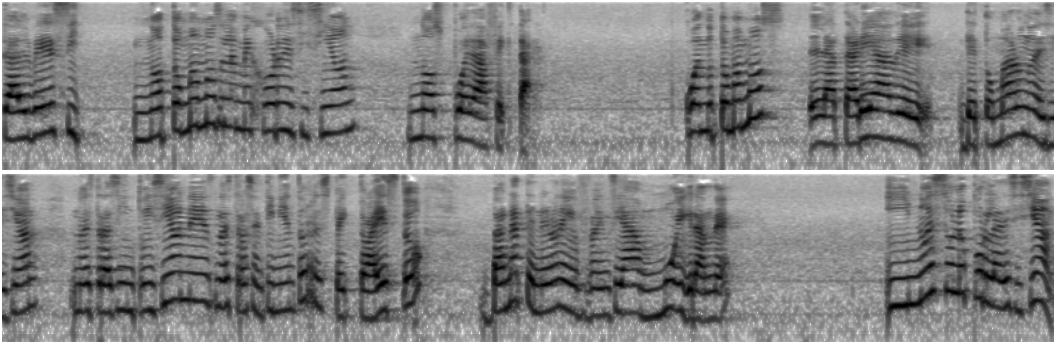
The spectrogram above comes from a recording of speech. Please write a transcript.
tal vez si no tomamos la mejor decisión, nos pueda afectar. Cuando tomamos la tarea de, de, tomar una decisión, nuestras intuiciones, nuestros sentimientos respecto a esto van a tener una influencia muy grande. Y no es solo por la decisión,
